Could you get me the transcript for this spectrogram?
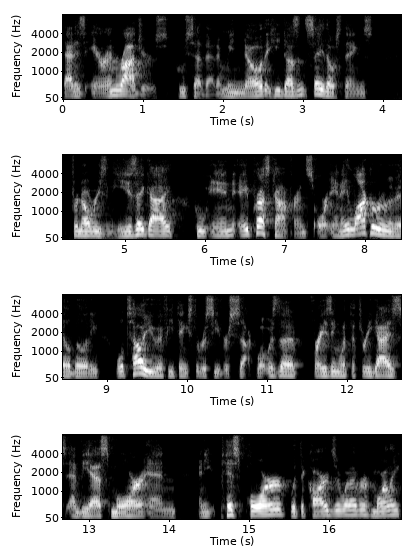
That is Aaron Rodgers who said that. And we know that he doesn't say those things for no reason. He is a guy who, in a press conference or in a locker room availability, will tell you if he thinks the receivers suck. What was the phrasing with the three guys, MVS, Moore, and and he piss poor with the cards or whatever, Morley?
